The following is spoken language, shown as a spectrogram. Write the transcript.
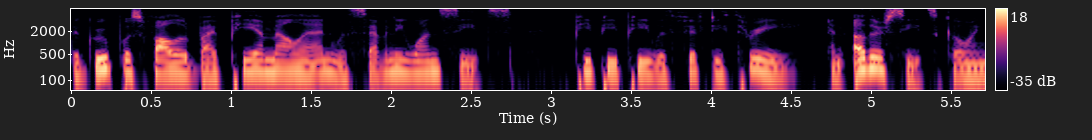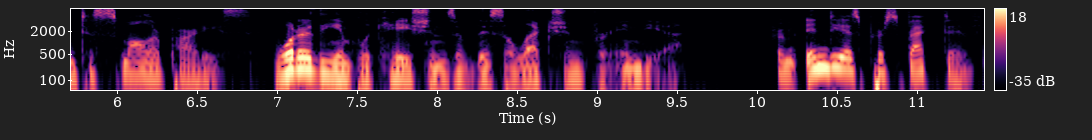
The group was followed by PMLN with 71 seats, PPP with 53, and other seats going to smaller parties. What are the implications of this election for India? From India's perspective,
